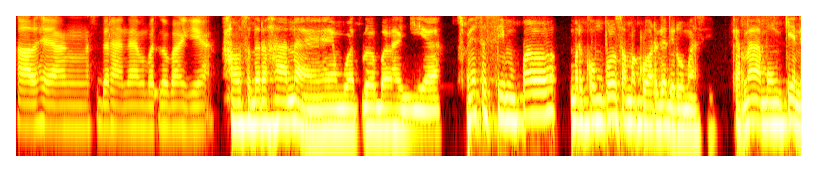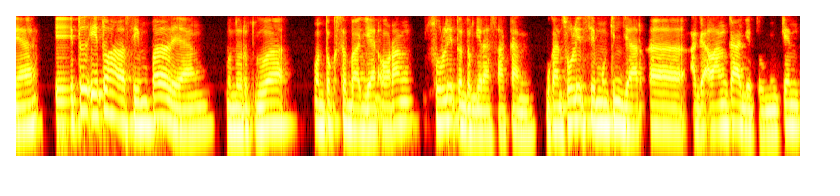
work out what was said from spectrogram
Hal yang sederhana membuat lo bahagia? Hal sederhana ya yang buat gue bahagia. Sebenarnya sesimpel berkumpul sama keluarga di rumah sih. Karena mungkin ya itu itu hal simpel yang menurut gue untuk sebagian orang sulit untuk dirasakan. Bukan sulit sih mungkin jar, eh, agak langka gitu. Mungkin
